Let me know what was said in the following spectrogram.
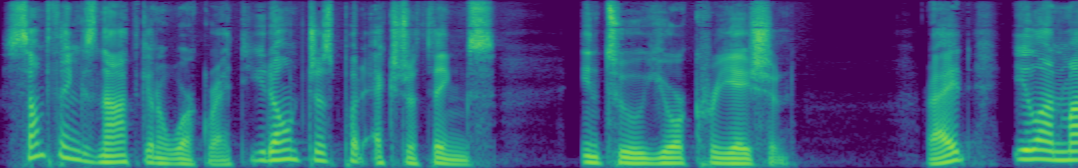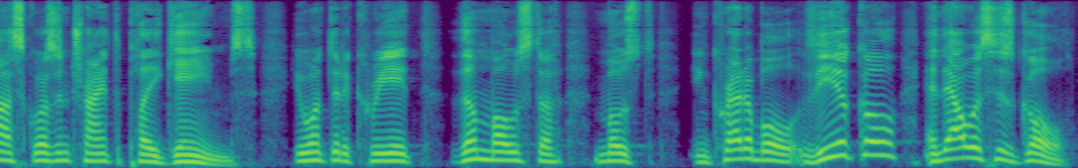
Something's not going to work right. You don't just put extra things into your creation right? Elon Musk wasn't trying to play games. He wanted to create the most uh, most incredible vehicle, and that was his goal.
